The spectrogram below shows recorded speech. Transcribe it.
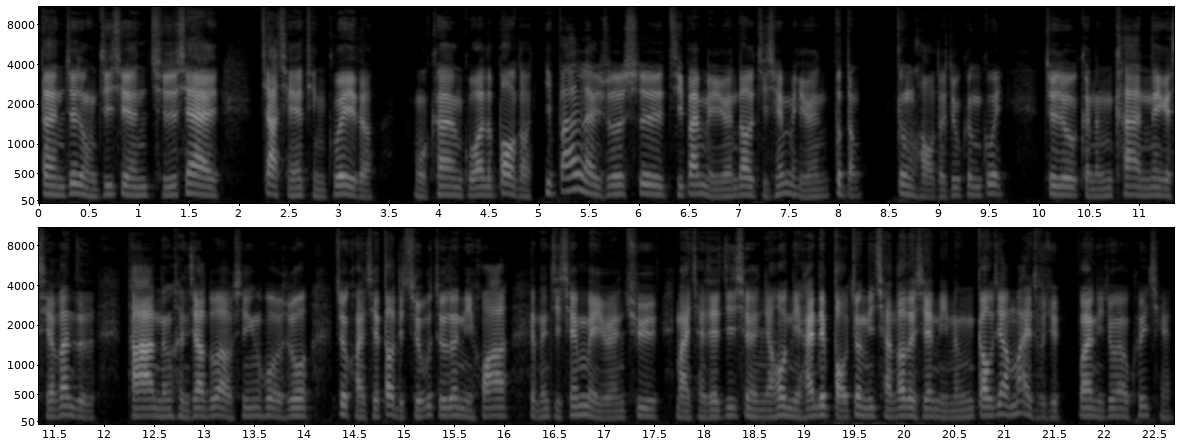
但这种机器人其实现在价钱也挺贵的。我看国外的报道，一般来说是几百美元到几千美元不等，更好的就更贵。这就可能看那个鞋贩子他能狠下多少心，或者说这款鞋到底值不值得你花可能几千美元去买抢鞋机器人，然后你还得保证你抢到的鞋你能高价卖出去，不然你就要亏钱。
